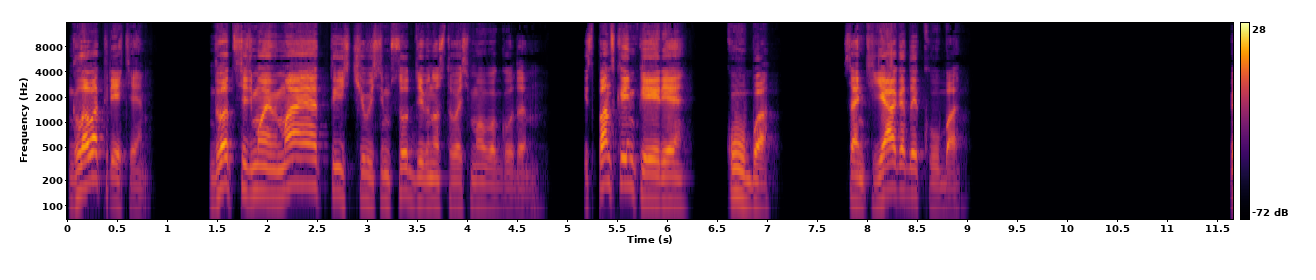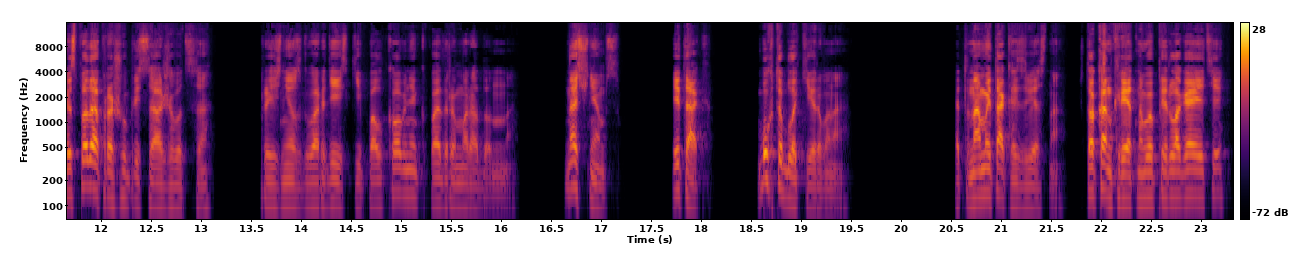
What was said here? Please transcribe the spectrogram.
Глава 3. 27 мая 1898 года. Испанская империя. Куба. Сантьяго де Куба. «Господа, прошу присаживаться», — произнес гвардейский полковник Педро Марадонна. «Начнем-с. Итак, бухта блокирована. Это нам и так известно. Что конкретно вы предлагаете?»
